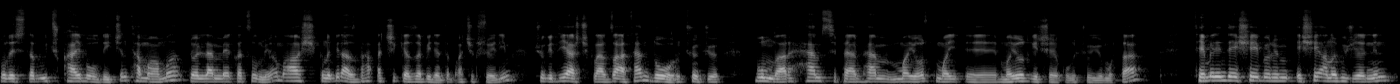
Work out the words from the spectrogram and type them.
Dolayısıyla bu 3 kaybolduğu için tamamı döllenmeye katılmıyor. Ama A şıkkını biraz daha açık yazabilirdim. Açık söyleyeyim. Çünkü diğer şıklar zaten doğru. Çünkü bunlar hem sperm hem mayoz, may, e, mayoz geçirerek oluşuyor yumurta. Temelinde eşey bölüm, eşey ana hücrelerinin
